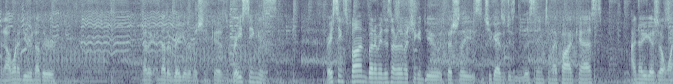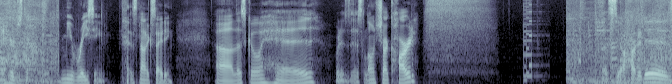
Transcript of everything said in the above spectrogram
And I want to do another, another, another regular mission because racing is, racing's fun, but I mean, there's not really much you can do, especially since you guys are just listening to my podcast. I know you guys don't want to hear just me racing. it's not exciting. Uh, let's go ahead. What is this? Loan Shark Hard. Let's see how hard it is.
